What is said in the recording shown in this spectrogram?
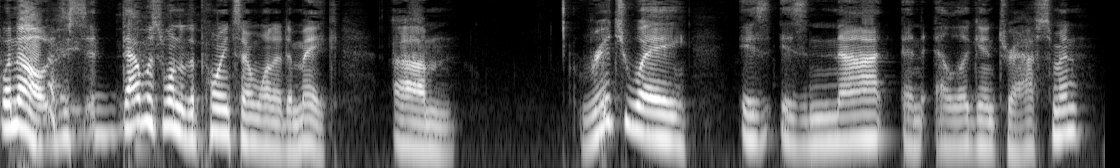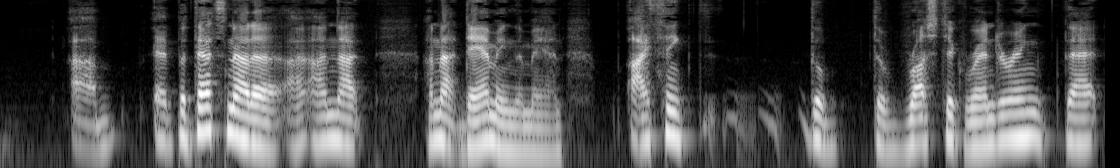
Well, no, this, that was one of the points I wanted to make. Um, Ridgway is is not an elegant draftsman, uh, but that's not a. I, I'm not. I'm not damning the man. I think the the rustic rendering that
